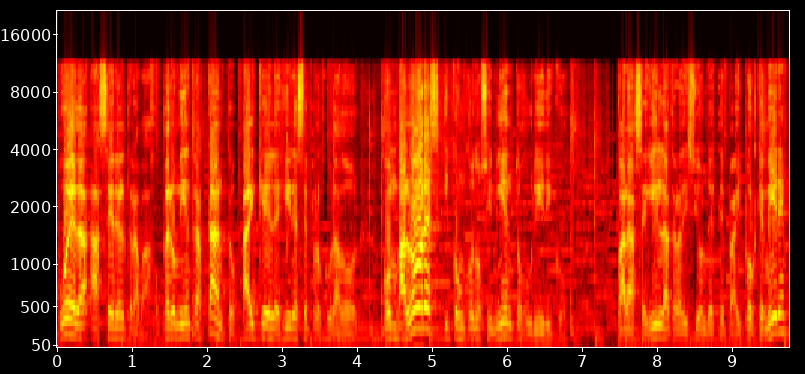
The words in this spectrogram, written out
pueda hacer el trabajo. Pero mientras tanto hay que elegir ese procurador con valores y con conocimiento jurídico para seguir la tradición de este país. Porque miren,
